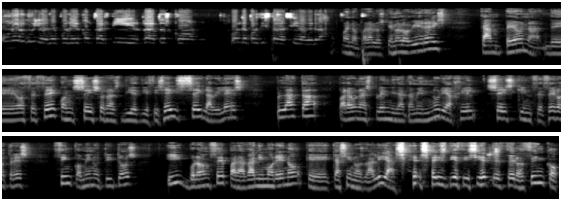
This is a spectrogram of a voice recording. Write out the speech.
un, orgullo de poder compartir ratos con, con deportistas así, la verdad. Bueno, para los que no lo vierais, campeona de OCC con 6 horas 10-16, Seila Vilés, plata para una espléndida también Nuria Gil, 6.15.03, 5 minutitos. Y bronce para Dani Moreno, que casi nos la lía, 6.17.05.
